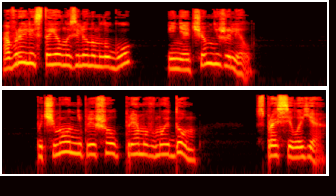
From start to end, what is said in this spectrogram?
Аврелий стоял на зеленом лугу и ни о чем не жалел. «Почему он не пришел прямо в мой дом?» — спросила я.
